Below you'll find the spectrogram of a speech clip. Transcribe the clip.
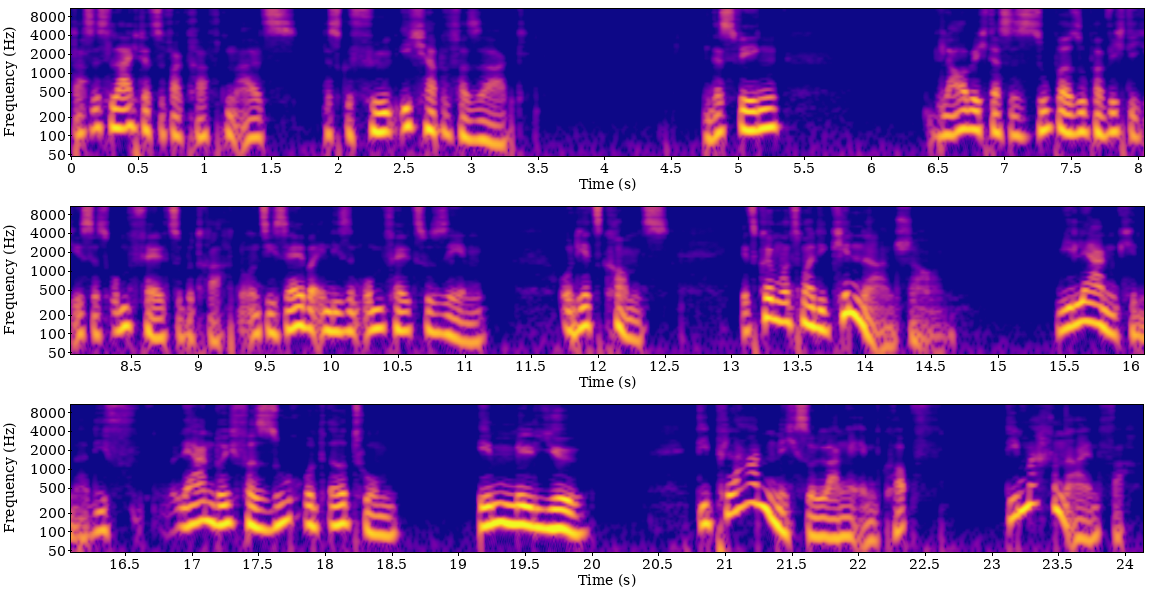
das ist leichter zu verkraften als das Gefühl, ich habe versagt. Deswegen glaube ich, dass es super, super wichtig ist, das Umfeld zu betrachten und sich selber in diesem Umfeld zu sehen. Und jetzt kommt's. Jetzt können wir uns mal die Kinder anschauen. Wie lernen Kinder? Die lernen durch Versuch und Irrtum im Milieu. Die planen nicht so lange im Kopf, die machen einfach.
